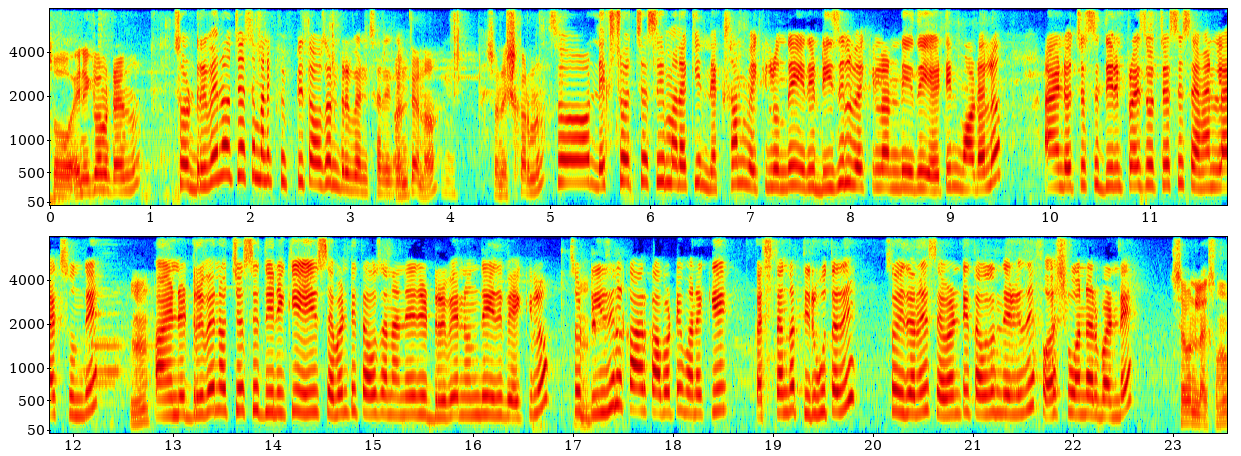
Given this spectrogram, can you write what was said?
సో ఎన్ని కిలోమీటర్ అయింది? సో డ్రివెన్ వచ్చేసి మనకి ఫిఫ్టీ థౌసండ్ డ్రివెన్ సార్ ఇది. అంతేనా? So next car so next వచ్చేసి మనకి నెక్సాన్ వెహికల్ ఉంది. ఇది డీజిల్ వెహికల్ అండి. ఇది ఎయిటీన్ మోడల్ అండ్ వచ్చేసి దీని ప్రైస్ వచ్చేసి సెవెన్ ల్యాక్స్ ఉంది. అండ్ డ్రివెన్ వచ్చేసి దీనికి సెవెంటీ థౌసండ్ అనేది డ్రివెన్ ఉంది ఇది వెహికల్ సో డీజిల్ కార్ కాబట్టి మనకి ఖచ్చితంగా తిరుగుతుంది. సో ఇది అనేది సెవెంటీ థౌసండ్ తిరిగింది ఫస్ట్ ఓనర్ బండే. సెవెన్ ల్యాక్స్ అమ్మ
